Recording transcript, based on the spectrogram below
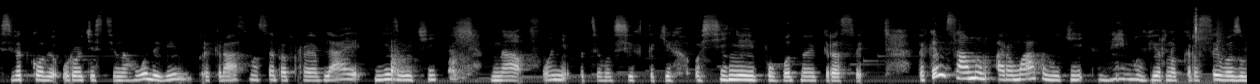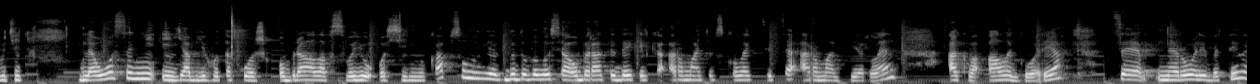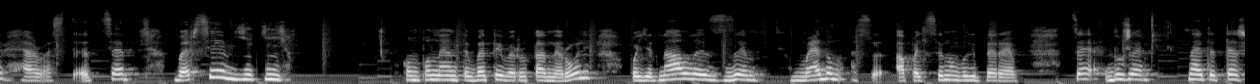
святкові урочисті нагоди. Він прекрасно себе проявляє і звучить на фоні цього всіх таких осінньої погодної краси. Таким самим ароматом, який неймовірно красиво звучить для осені, і я б його також обрала в свою осінню капсулу, якби довелося обирати декілька ароматів з колекції. Це аромат Guerlain Aqua Allegoria. Це Neroli Vetiver Harvest. Це версія, в якій компоненти ветиверу та неролі поєднали з медом з апельсинових дерев. Це дуже, знаєте, теж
